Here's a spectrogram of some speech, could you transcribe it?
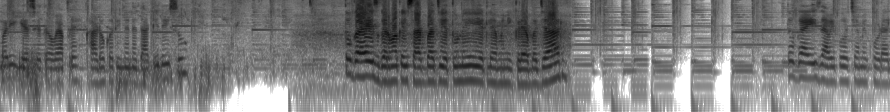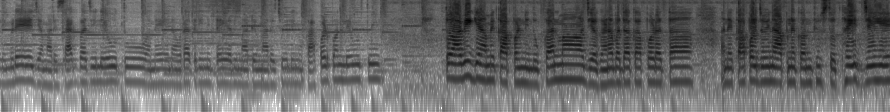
મરી ગયા છે. તો હવે આપણે ખાડો કરીને દાટી દઈશું. તો ગાયસ ઘરમાં કંઈ શાકભાજી હતું નહીં, એટલે અમે નીકળ્યા બજાર. તો ગાઈઝ આવી પહોંચ્યા અમે ખોડા લીમડે, જે અમારે શાકભાજી લેવું હતું અને નવરાત્રિની તૈયારી માટે મારે ચોલીનું કાપડ પણ લેવું હતું. તો આવી ગયા અમે કાપડની દુકાનમાં, જ્યાં ઘણા બધા કાપડ હતા. અને કાપડ જોઈને આપણે કન્ફ્યુઝ તો થઈ જ જઈએ.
